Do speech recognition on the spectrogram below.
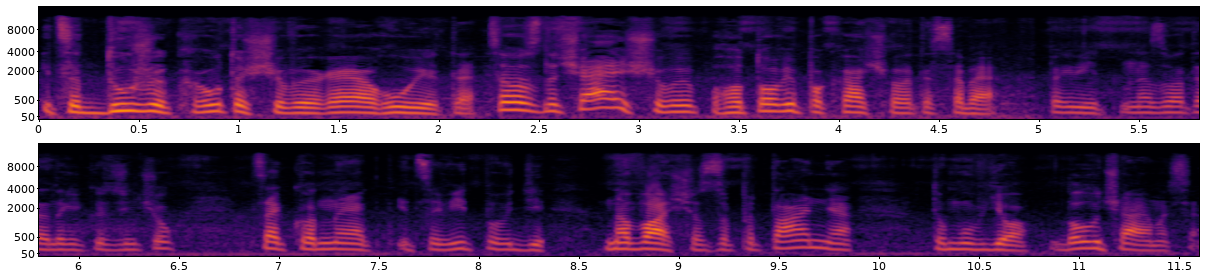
І це дуже круто, що ви реагуєте. Це означає, що ви готові покращувати себе. Привіт, мене звати Андрій Козінчук. Це Конект і це відповіді на ваші запитання. Тому вйо, долучаємося.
